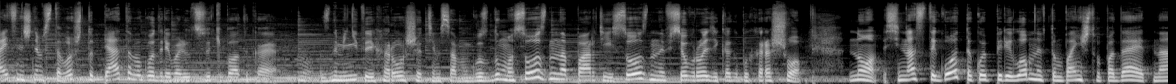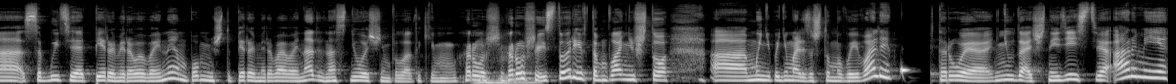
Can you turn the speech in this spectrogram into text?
Давайте начнем с того, что пятого года революции все-таки была такая ну, знаменитая и хорошая, тем самым Госдума создана, партии созданы, все вроде как бы хорошо. Но 17-й год такой переломный в том плане, что попадает на события Первой мировой войны. Мы помним, что Первая мировая война для нас не очень была таким хорошей, хорошей историей в том плане, что а, мы не понимали, за что мы воевали. Второе, неудачные действия армии,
